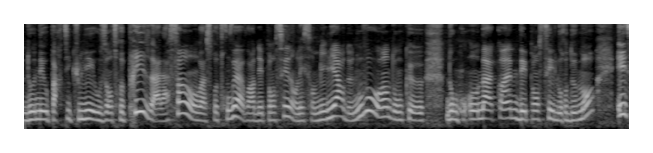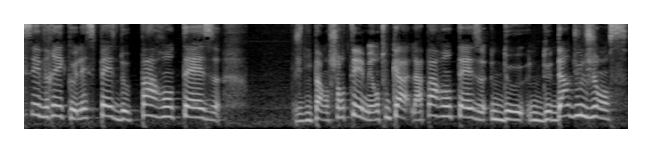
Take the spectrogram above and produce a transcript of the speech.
donné aux particuliers et aux entreprises, à la fin, on va se retrouver à avoir dépensé dans les 100 milliards de nouveau. Hein. donc, euh, donc on a quand même dépensé lourdement. Et c'est vrai que l'espèce de parenthèse je ne dis pas enchanté, mais en tout cas la parenthèse d'indulgence de, d'indulgence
